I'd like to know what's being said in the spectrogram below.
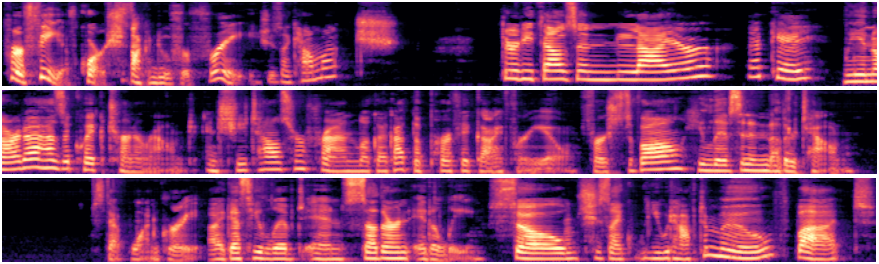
For a fee, of course. She's not gonna do it for free. She's like, How much? 30,000 liar? Okay. Leonarda has a quick turnaround and she tells her friend, Look, I got the perfect guy for you. First of all, he lives in another town. Step one, great. I guess he lived in southern Italy. So she's like, you would have to move, but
